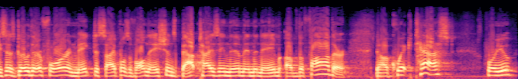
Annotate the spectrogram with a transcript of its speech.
He says, Go therefore and make disciples of all nations, baptizing them in the name of the Father. Now, a quick test for you.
